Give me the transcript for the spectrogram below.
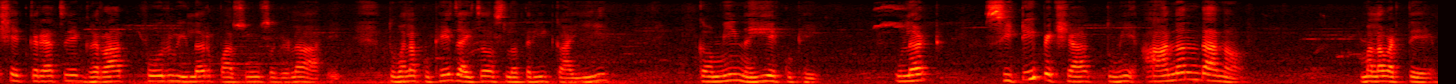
शेतकऱ्याचे घरात फोर व्हीलरपासून सगळं आहे. तुम्हाला कुठे जायचं असलं तरी काही कमी नाही आहे कुठे. उलट सिटीपेक्षा तुम्ही आनंदानं मला वाटते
